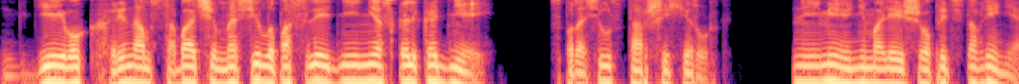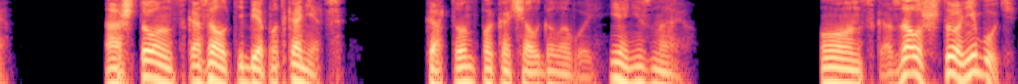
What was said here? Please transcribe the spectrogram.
«Где его к хренам собачьим носило последние несколько дней?» — спросил старший хирург. «Не имею ни малейшего представления». «А что он сказал тебе под конец?» Катон покачал головой. «Я не знаю». «Он сказал что-нибудь?»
